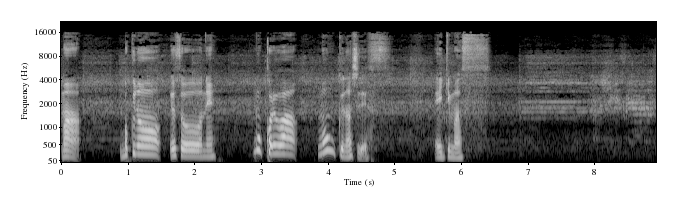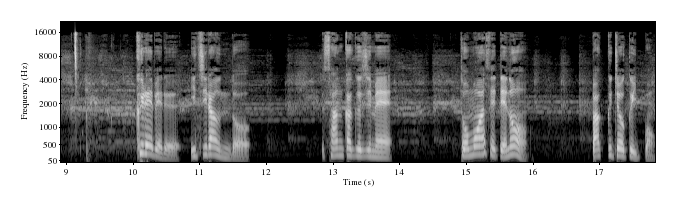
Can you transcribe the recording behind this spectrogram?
う。まあ、僕の予想をね、もうこれは文句なしです。え、いきます。クレベル1ラウンド三角締めと思わせてのバックチョーク1本。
